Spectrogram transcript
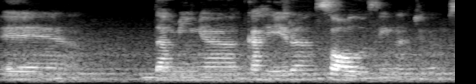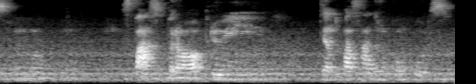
é, da minha carreira solo, assim, né? Digamos, espaço próprio e tendo passado no concurso.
